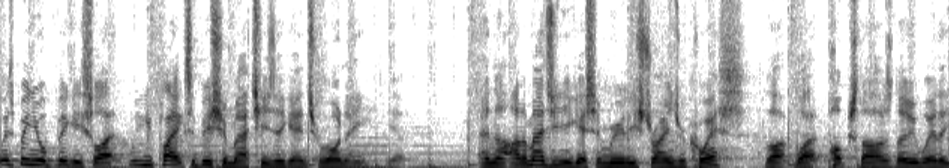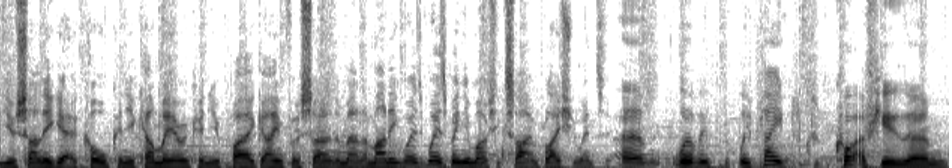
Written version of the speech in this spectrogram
What's been your biggest like? When you play exhibition matches against Ronnie, Yeah. and I'd imagine you get some really strange requests, like what pop stars do, where that you suddenly get a call, can you come here and can you play a game for a certain amount of money? Where's, where's been your most exciting place you went to? Um, well, we we played quite a few. Um,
